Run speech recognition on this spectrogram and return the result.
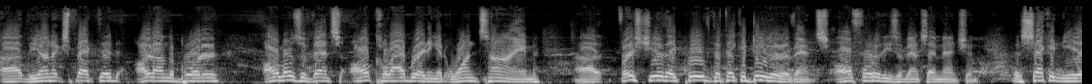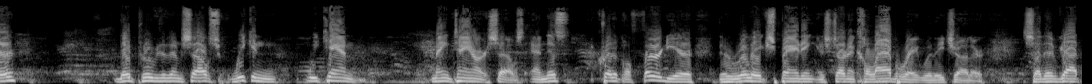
uh, the unexpected, art on the border. All those events, all collaborating at one time. Uh, first year, they proved that they could do their events. All four of these events I mentioned. The second year, they prove to themselves we can we can maintain ourselves. And this critical third year, they're really expanding and starting to collaborate with each other. So they've got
